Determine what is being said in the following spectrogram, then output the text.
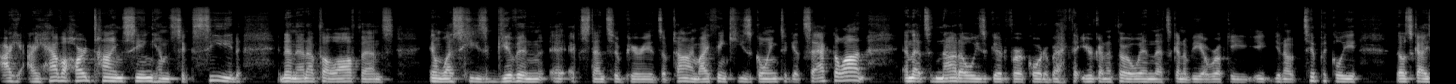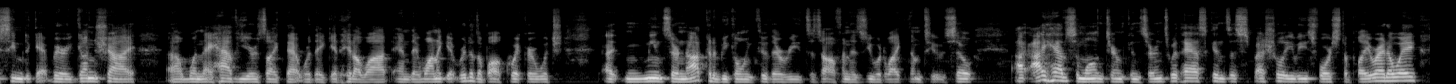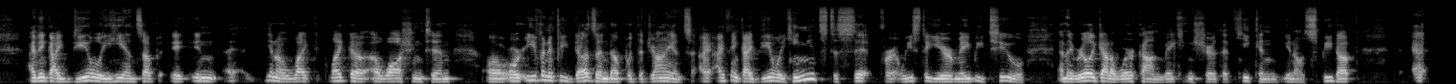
I, I have a hard time seeing him succeed in an NFL offense unless he's given extensive periods of time. I think he's going to get sacked a lot, and that's not always good for a quarterback that you're going to throw in that's going to be a rookie. You know, typically those guys seem to get very gun shy uh, when they have years like that where they get hit a lot and they want to get rid of the ball quicker, which uh, means they're not going to be going through their reads as often as you would like them to. So I, I have some long term concerns with Haskins, especially if he's forced to play right away. I think ideally he ends up in, uh, you know, like like a, a Washington, or, or, even if he does end up with the Giants, I, I, think ideally he needs to sit for at least a year, maybe two, and they really got to work on making sure that he can, you know, speed up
